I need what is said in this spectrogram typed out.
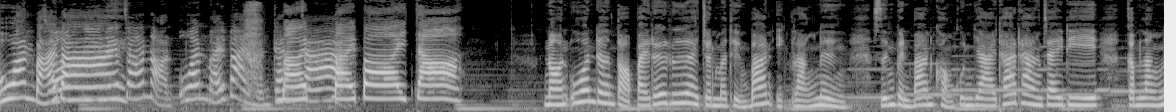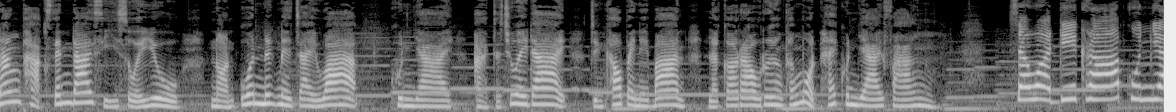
อ้วนบายบายโชคดีนะจ้าหนอนอ้วน bye bye เหมือนกัน bye จ้า bye bye จ้า นอนอ้วนเดินต่อไปเรื่อยๆ จนมาถึงบ้านอีกหลังหนึ่ง ซึ่งเป็นบ้านของคุณยายท่าทางใจดีกำลังนั่งถักเส้นได้ายสีสวยอยู่ นอนอ้วนนึกในใจว่า คุณยายอาจจะช่วยได้ จึงเข้าไปในบ้านแล้วก็เล่าเรื่องทั้งหมดให้คุณยายฟัง สวัสดีครับ คุณย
